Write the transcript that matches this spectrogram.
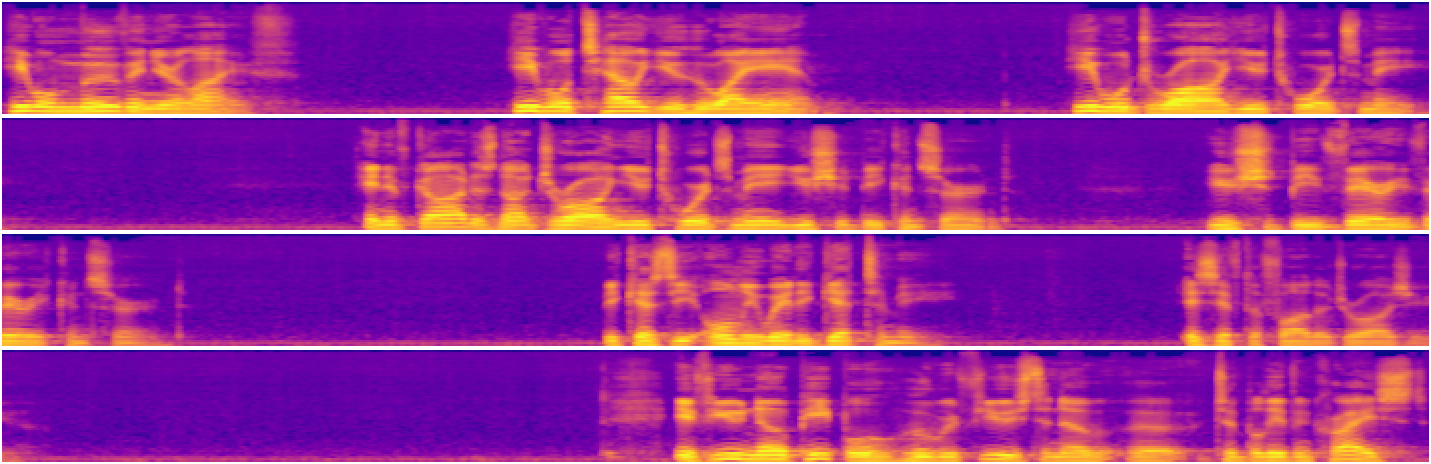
He will move in your life. He will tell you who I am. He will draw you towards me. And if God is not drawing you towards me, you should be concerned. You should be very, very concerned because the only way to get to me is if the Father draws you. If you know people who refuse to know uh, to believe in Christ,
